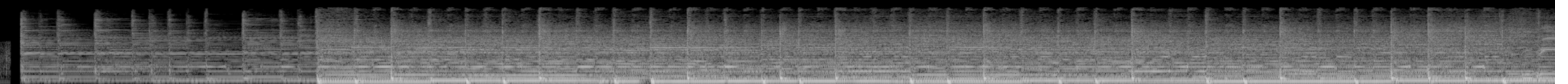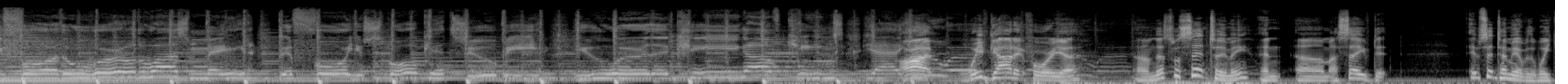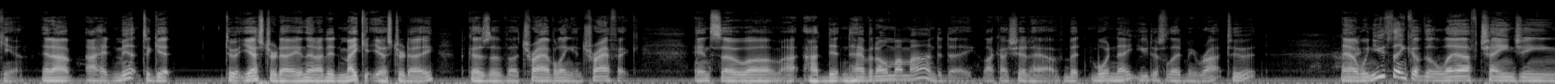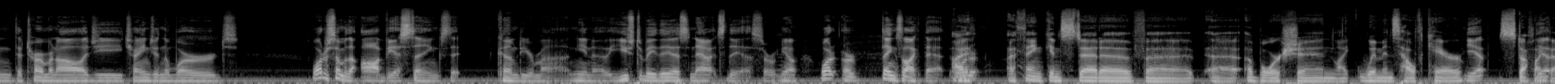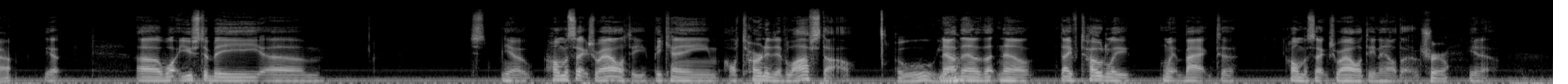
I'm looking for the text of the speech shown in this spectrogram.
You spoke it to be, you were the King of Kings. Yeah, All right, we've got it for you. Um, this was sent to me, and um, I saved it. It was sent to me over the weekend, and I, I had meant to get to it yesterday, and then I didn't make it yesterday because of uh, traveling and traffic. And so um, I, I didn't have it on my mind today like I should have. But boy, Nate, you just led me right to it. Now, when you think of the left changing the terminology, changing the words, what are some of the obvious things that come to your mind? You know, it used to be this, now it's this, or you know, what are things like that? What I, are, I think instead of uh, uh, abortion, like women's health care, Yep. stuff like Yep. that. Yep. Uh, what used to be, um, you know, homosexuality became alternative lifestyle. Oh, yeah. Now, that now they've totally went back to homosexuality now, though. True. You know,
